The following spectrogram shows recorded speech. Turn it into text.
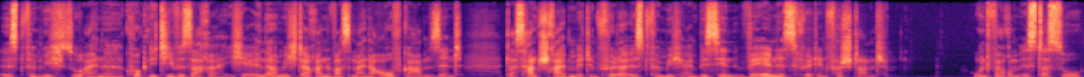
ist für mich so eine kognitive Sache. Ich erinnere mich daran, was meine Aufgaben sind. Das Handschreiben mit dem Füller ist für mich ein bisschen Wellness für den Verstand. Und warum ist das so?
